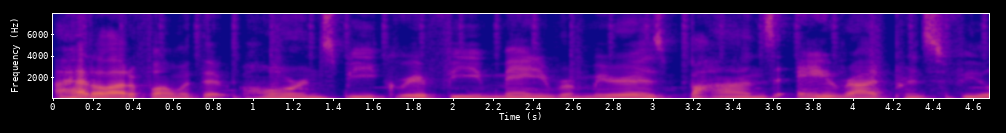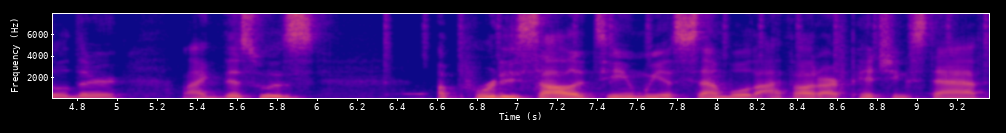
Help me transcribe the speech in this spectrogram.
I had a lot of fun with it. Hornsby, Griffey, Manny Ramirez, Bonds, A Rod, Prince Fielder. Like this was a pretty solid team we assembled. I thought our pitching staff,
